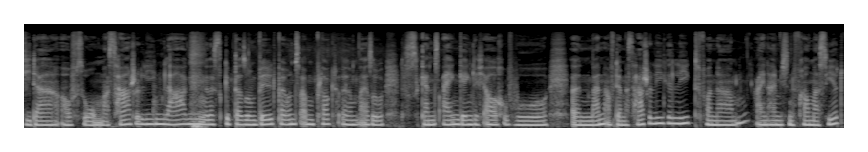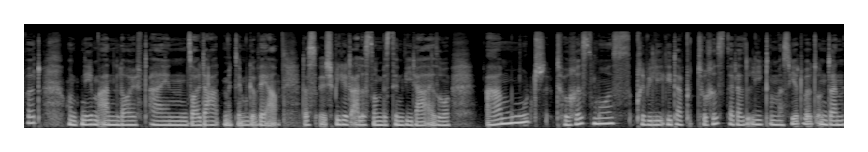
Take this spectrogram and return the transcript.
die da auf so Massage liegen lagen. Es gibt da so ein Bild bei uns am Blog. Ähm, also das ist ganz eingänglich auch, wo ein Mann auf der Massageliege liegt, von einer einheimischen Frau massiert wird und nebenan läuft ein Soldat mit dem Gewehr. Das spiegelt alles so ein bisschen wider. Also Armut, Tourismus, privilegierter Tourist, der da liegt und massiert wird und dann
